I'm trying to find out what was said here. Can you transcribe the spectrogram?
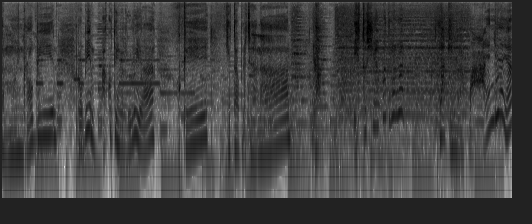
temuin Robin. Robin, aku tinggal dulu ya. Oke, kita berjalan. Lah, itu siapa teman-teman? Lagi ngapain dia ya?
